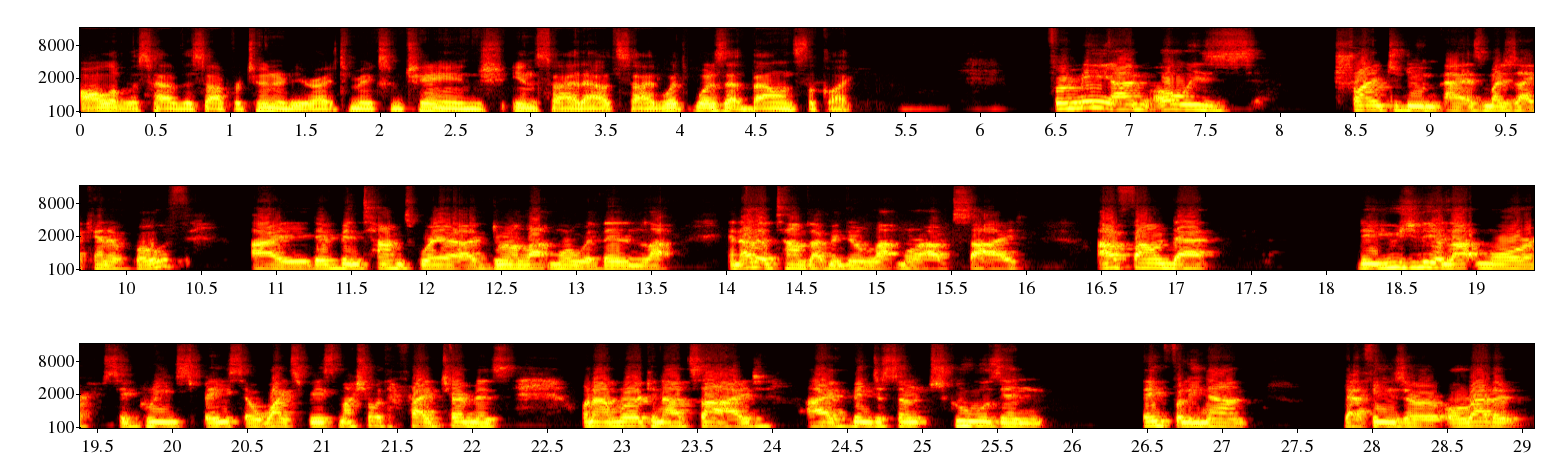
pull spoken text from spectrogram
all of us have this opportunity right to make some change inside outside. What what does that balance look like for me, I'm always trying to do as much as I can of both. I there've been times where I'm doing a lot more within, and other times I've been doing a lot more outside. I've found that they're usually a lot more, say, green space or white space. I'm not sure what the right term is when I'm working outside. I've been to some schools, and thankfully now that things are, or rather,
